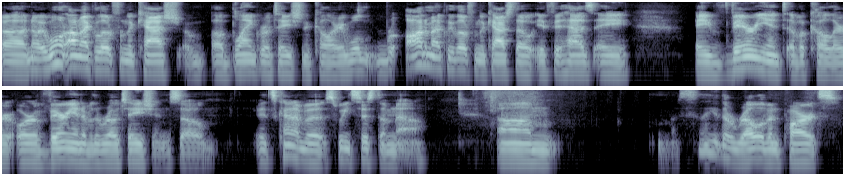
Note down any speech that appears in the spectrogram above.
uh, no, it won't automatically load from the cache a, a blank rotation color. It will automatically load from the cache though if it has a a variant of a color or a variant of the rotation. So it's kind of a sweet system now. Um, let's see the relevant parts.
